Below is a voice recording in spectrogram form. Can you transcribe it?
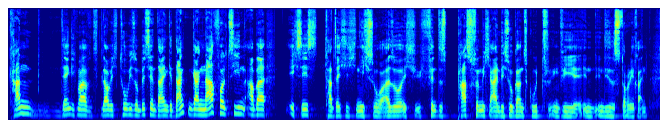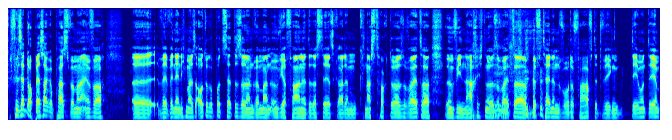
kann, denke ich mal, glaube ich, Tobi, so ein bisschen deinen Gedankengang nachvollziehen, aber ich sehe es tatsächlich nicht so. Also ich, ich finde es passt für mich eigentlich so ganz gut irgendwie in, in diese Story rein. Ich finde es hätte doch besser gepasst, wenn man einfach äh, wenn, wenn er nicht mal das Auto geputzt hätte, sondern wenn man irgendwie erfahren hätte, dass der jetzt gerade im Knast hockt oder so weiter, irgendwie Nachrichten oder so mhm. weiter, Biff Tannen wurde verhaftet wegen dem und dem.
